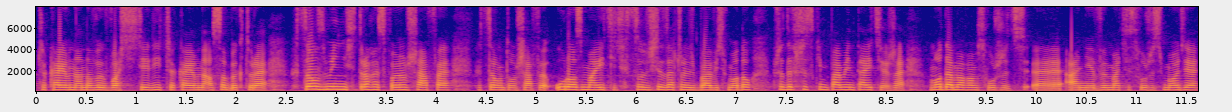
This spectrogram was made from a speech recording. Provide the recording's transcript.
Czekają na nowych właścicieli, czekają na osoby, które chcą zmienić trochę swoją szafę, chcą tą szafę urozmaicić, chcą się zacząć bawić modą. Przede wszystkim pamiętajcie, że moda ma Wam służyć e, a nie Wy macie służyć modzie.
